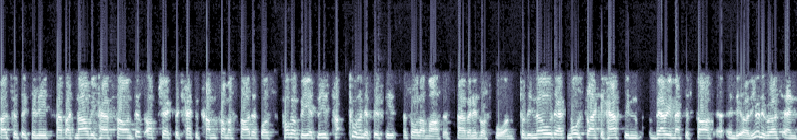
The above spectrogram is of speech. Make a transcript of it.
uh, typically. Uh, but now we have found this object which had to come from a star that was probably at least 250 solar masses uh, when it was born. So we know that most likely have been very massive stars uh, in the early universe, and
